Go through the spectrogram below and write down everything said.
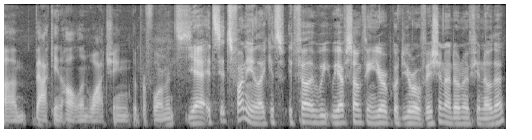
um, back in Holland watching the performance. Yeah, it's it's funny. Like it's it felt we, we have something in Europe called Eurovision. I don't know if you know that.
